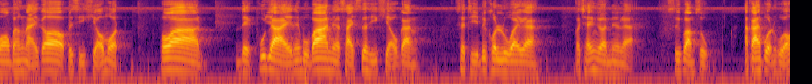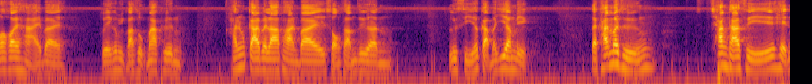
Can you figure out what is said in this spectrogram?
มองไปทางไหนก็เป็นสีเขียวหมด เพราะว่าเด็กผู้ใหญ่ในหมู่บ้านเนี่ยใส่เสื้อสีเขียวกันเศรษฐีเป็นคนรวยไงก็ใช้เงินนี่แหละ ซื้อความสุข อาการปวดหัวค่อยๆหายไป ตัวเองก็มีความสุขมากขึ้นคันการเวลาผ่านไปสองสามเดือนฤาษีก็กลับมาเยี่ยมอีก แต่คันมาถึงช่างทาสีเห็น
